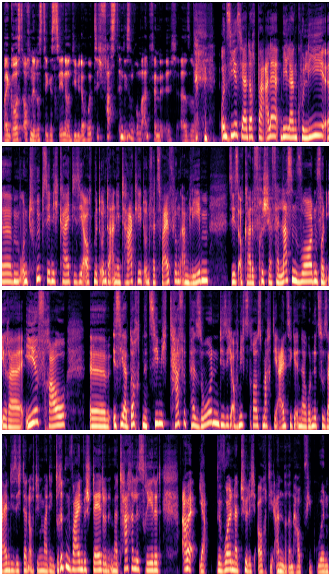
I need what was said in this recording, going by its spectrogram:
bei Ghost auch eine lustige Szene und die wiederholt sich fast in diesem Roman, finde ich. Also. und sie ist ja doch bei aller Melancholie ähm, und Trübsinnigkeit, die sie auch mitunter an den Tag lädt und Verzweiflung am Leben. Sie ist auch gerade frisch ja verlassen worden von ihrer Ehefrau äh, ist sie ja doch eine ziemlich taffe Person, die sich auch nichts draus macht, die einzige in der Runde zu sein, die sich dann auch den mal den dritten Wein bestellt und immer Tacheles redet. Aber ja, wir wollen natürlich auch die anderen Hauptfiguren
